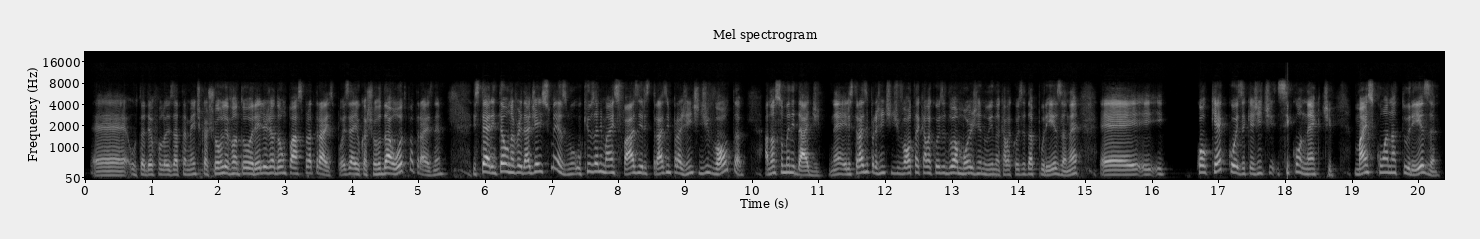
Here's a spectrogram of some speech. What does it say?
É, o Tadeu falou exatamente, o cachorro levantou a orelha e já deu um passo para trás. Pois é, o cachorro dá outro para trás, né? Esther, então, na verdade é isso mesmo. O que os animais fazem, eles trazem para a gente de volta a nossa humanidade, né? Eles trazem pra gente de volta aquela coisa do amor genuíno, aquela coisa da pureza, né? É, e, e qualquer coisa que a gente se conecte mais com a natureza,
